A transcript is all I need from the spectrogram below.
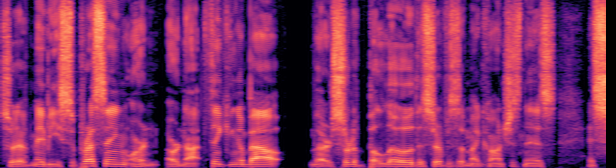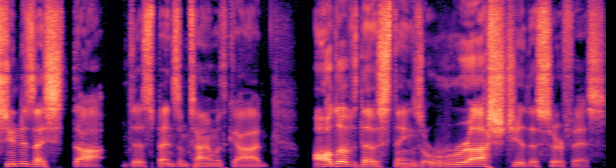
sort of maybe suppressing or or not thinking about that are sort of below the surface of my consciousness as soon as I stop to spend some time with God all of those things rush to the surface.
